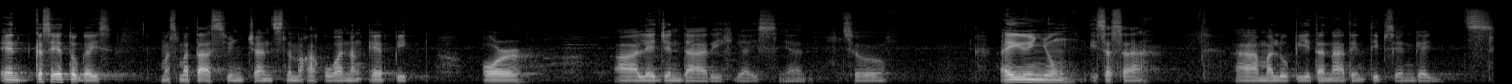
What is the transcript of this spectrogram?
And kasi ito guys, mas mataas yung chance na makakuha ng epic or ah, legendary guys. Yan. So ayun yung isa sa ah, malupitan natin tips and guides.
